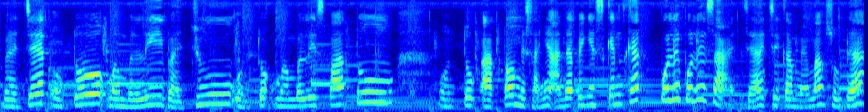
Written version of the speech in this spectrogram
budget untuk membeli baju, untuk membeli sepatu, untuk atau misalnya Anda pengen skincare boleh-boleh saja jika memang sudah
